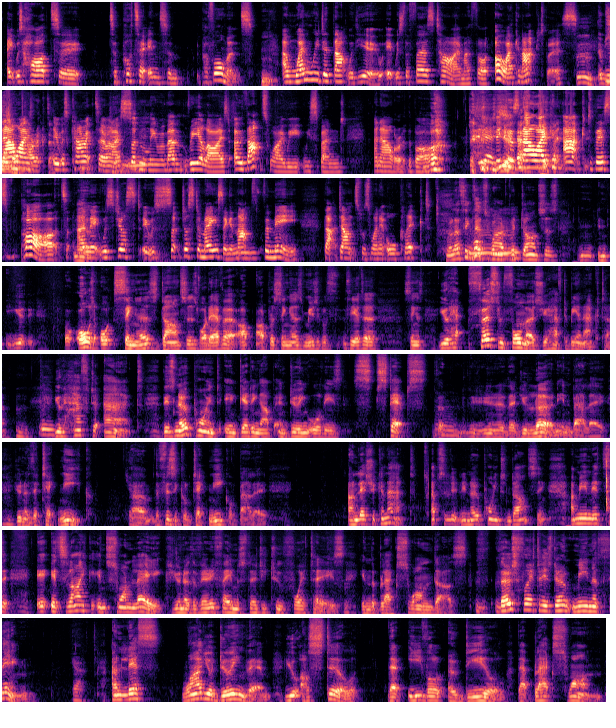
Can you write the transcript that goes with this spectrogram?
it was hard to to put it into performance. Mm. And when we did that with you, it was the first time I thought, "Oh, I can act this." Mm, it was now I character. it was character, and I suddenly remem- realized, "Oh, that's why we we spend an hour at the bar." Mm. Yes. because now I can act this part, and it was just it was just amazing, and that's mm. for me. That dance was when it all clicked. Well, I think that's why with dancers, you, or, or singers, dancers, whatever, op- opera singers, musical th- theatre singers, you ha- first and foremost you have to be an actor. Mm. You have to act. There's no point in getting up and doing all these s- steps that mm. you know that you learn in ballet. Mm-hmm. You know the technique, um, the physical technique of ballet unless you can act. Absolutely no point in dancing. I mean, it's it's like in Swan Lake, you know, the very famous 32 fouettes in the Black Swan does. Those fouettes don't mean a thing Yeah. unless while you're doing them, you are still that evil Odile, that black swan,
